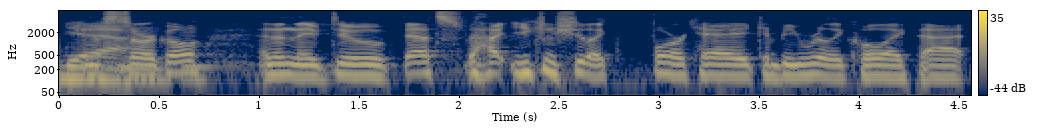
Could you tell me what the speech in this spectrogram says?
in a circle, and then they do. That's how you can shoot like 4K. It can be really cool like that.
